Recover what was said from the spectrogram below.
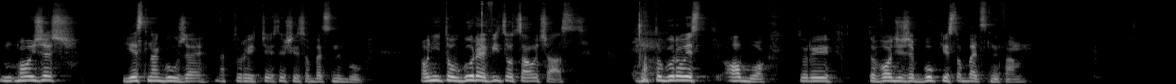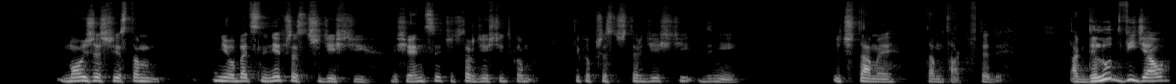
Mojżesz jest na górze, na której też jest obecny Bóg. Oni tą górę widzą cały czas. Za tą górą jest obłok, który dowodzi, że Bóg jest obecny tam. Mojżesz jest tam nieobecny nie przez 30 miesięcy czy 40, tylko, tylko przez 40 dni. I czytamy tam tak wtedy. A gdy lud widział,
